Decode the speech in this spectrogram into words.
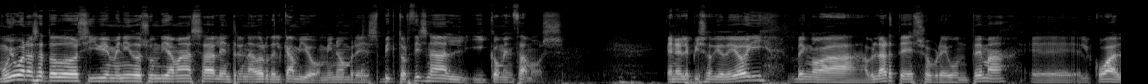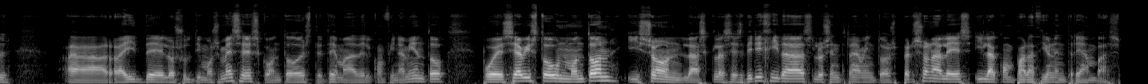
Muy buenas a todos y bienvenidos un día más al Entrenador del Cambio. Mi nombre es Víctor Cisnal y comenzamos. En el episodio de hoy vengo a hablarte sobre un tema eh, el cual a raíz de los últimos meses con todo este tema del confinamiento, pues se ha visto un montón y son las clases dirigidas, los entrenamientos personales y la comparación entre ambas.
